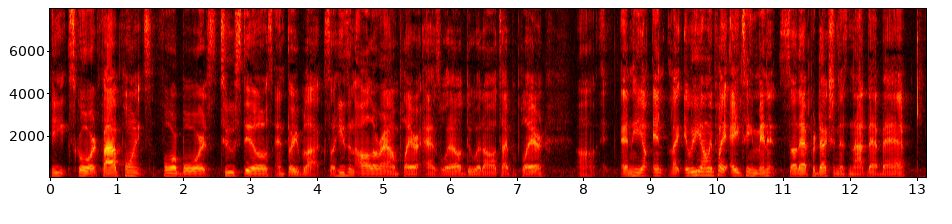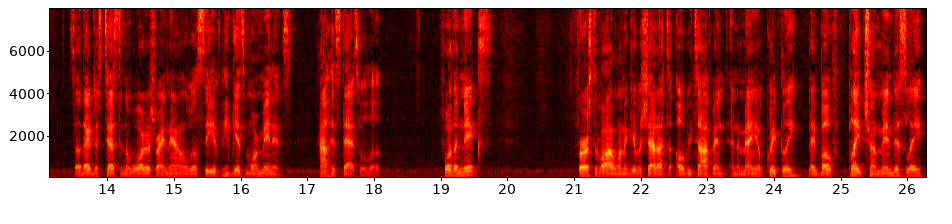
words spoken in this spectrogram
He scored five points, four boards, two steals, and three blocks. So he's an all-around player as well, do-it-all type of player. Uh, and he and like he only played 18 minutes, so that production is not that bad. So they're just testing the waters right now, and we'll see if he gets more minutes, how his stats will look. For the Knicks, First of all, I want to give a shout out to Obi Toppin and Immanuel Quickley. They both played tremendously.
